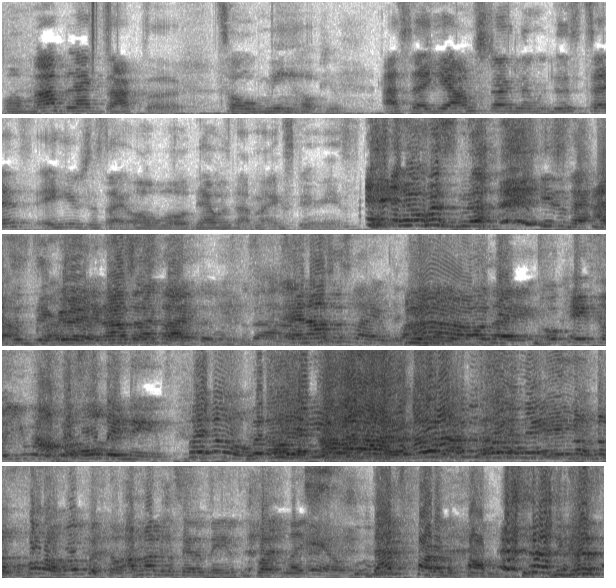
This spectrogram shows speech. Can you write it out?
Well, my black doctor told me. help you. I said, "Yeah, I'm struggling with this test," and he was just like, "Oh, well, that was not my experience." and it was not. He's just like, "I No, just did good," and I was just like, was and I was just like, "Wow!" Like, okay, so you were the all their names, but no, but Oh, me yeah. wrong. I'm not gonna say Oh, the names. No, no, hold on, real quick though. I'm not gonna say the names, but like that's part of the problem too, because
